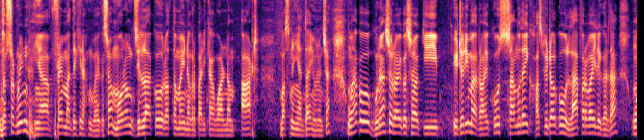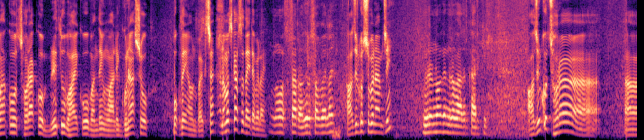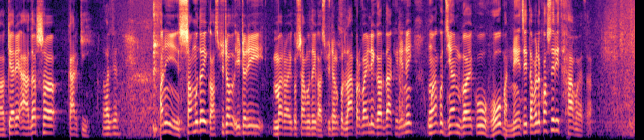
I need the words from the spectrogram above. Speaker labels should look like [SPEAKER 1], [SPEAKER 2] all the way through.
[SPEAKER 1] दर्शकबिन यहाँ फ्रेममा देखिराख्नु भएको छ मोरङ जिल्लाको रत्नमयी नगरपालिका वार्ड नम्बर आठ बस्ने यहाँ दाई हुनुहुन्छ। उहाँको गुनासो रहेको छ कि इटरीमा रहेको सामुदायिक हस्पिटलको लापरवाहीले गर्दा उहाँको छोराको मृत्यु भएको भन्दै उहाँले गुनासो पोख्दै आउनुभएको छ। नमस्कार छ दाई तपाईँलाई।
[SPEAKER 2] नमस्कार हजुर सबैलाई।
[SPEAKER 1] हजुरको शुभ नाम चाहिँ?
[SPEAKER 2] मेरो नगेन्द्र बहादुर कार्की।
[SPEAKER 1] हजुरको छोरा के अरे आदर्श कार्की।
[SPEAKER 2] हजुर।
[SPEAKER 1] अनि सामुदायिक हस्पिटल इटरीमा रहेको सामुदायिक हस्पिटलको लापरवाहीले गर्दाखेरि नै उहाँको ज्यान गएको हो भन्ने चाहिँ तपाईँलाई कसरी थाहा भयो त?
